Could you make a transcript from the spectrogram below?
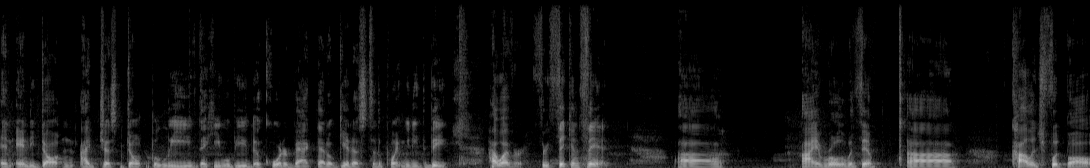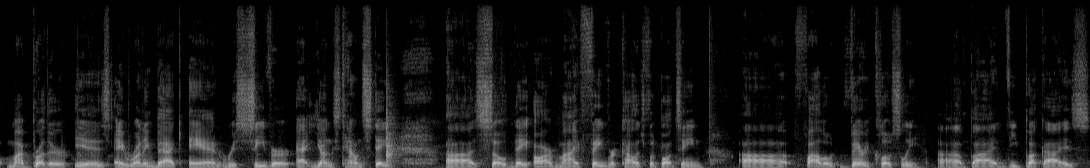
and Andy Dalton. I just don't believe that he will be the quarterback that'll get us to the point we need to be. However, through thick and thin, uh, I am rolling with them. Uh, college football, my brother is a running back and receiver at Youngstown State. Uh, so they are my favorite college football team, uh, followed very closely uh, by the Buckeyes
